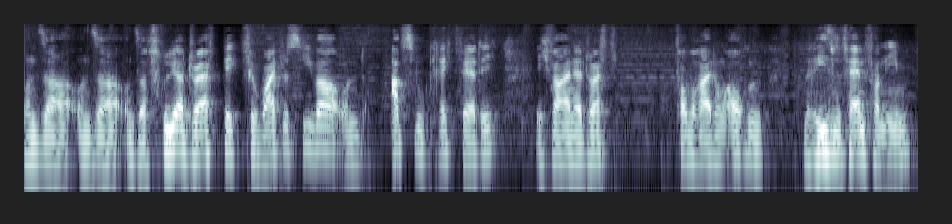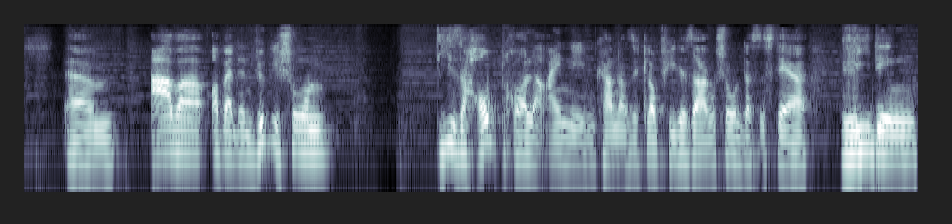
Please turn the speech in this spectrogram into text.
unser, unser, unser früher Draft-Pick für Wide Receiver und absolut gerechtfertigt. Ich war in der Draft-Vorbereitung auch ein, ein Riesenfan von ihm. Ähm, aber ob er denn wirklich schon diese Hauptrolle einnehmen kann, also ich glaube, viele sagen schon, das ist der Leading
